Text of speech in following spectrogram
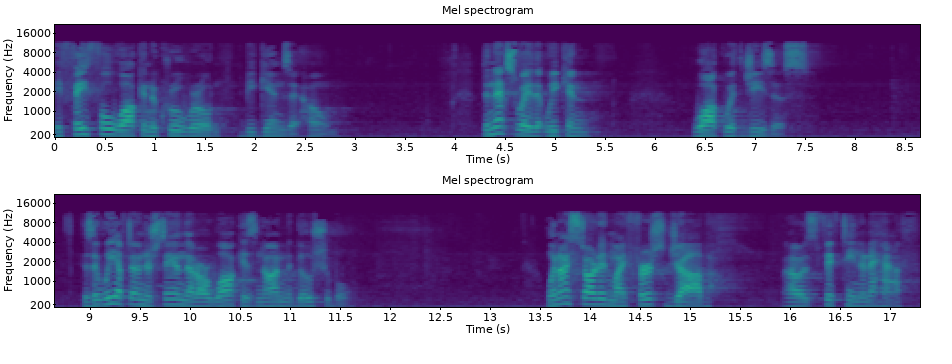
A faithful walk in a cruel world begins at home. The next way that we can walk with Jesus is that we have to understand that our walk is non negotiable. When I started my first job, I was 15 and a half,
